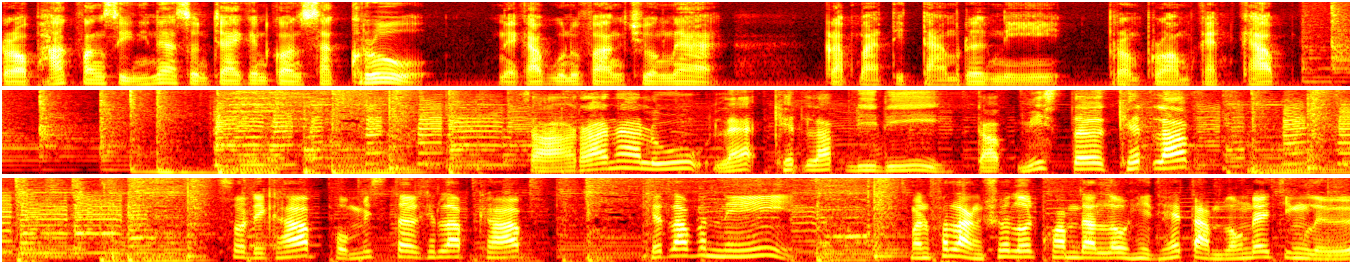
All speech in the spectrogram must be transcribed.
เราพักฟังสิ่งที่น่าสนใจกันก่อนสักครู่ นะครับคุณผู้ฟังช่วงหน้ากลับมาติดตามเรื่องนี้พร้อมๆกันครับ สาระน่ารู้และเคล็ดลับดีๆ กับมิสเตอร์เคล็ดลับ สวัสดีครับ ผมมิสเตอร์เคล็ดลับครับ เคล็ดลับวันนี้ มันฝรั่งช่วยลดความดันโลหิตให้ต่ำลงได้จริงหรือ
